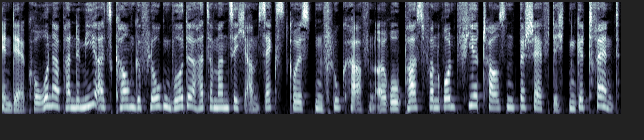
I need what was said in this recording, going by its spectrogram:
In der Corona-Pandemie, als kaum geflogen wurde, hatte man sich am sechstgrößten Flughafen Europas von rund 4000 Beschäftigten getrennt.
